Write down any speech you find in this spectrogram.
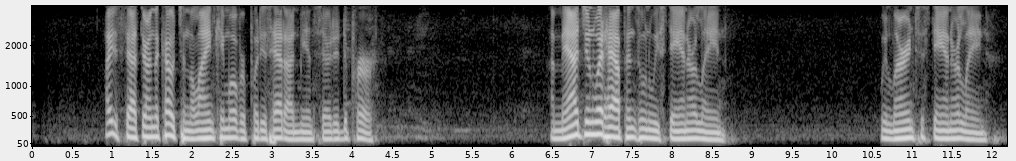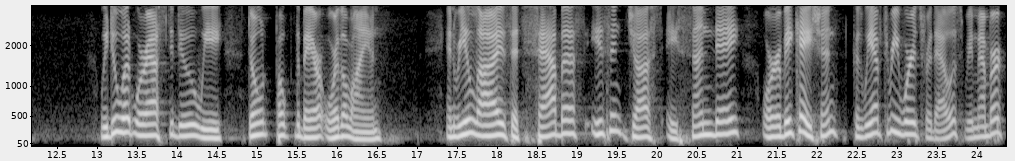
I just sat there on the couch and the lion came over, put his head on me, and started to purr. Imagine what happens when we stay in our lane. We learn to stay in our lane. We do what we're asked to do. We don't poke the bear or the lion. And realize that Sabbath isn't just a Sunday or a vacation, because we have three words for those. Remember?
